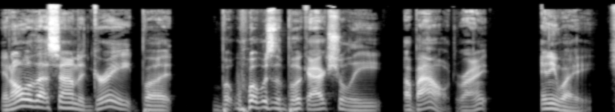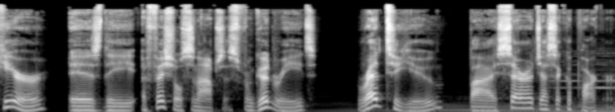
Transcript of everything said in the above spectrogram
and all of that sounded great but but what was the book actually about right anyway here is the official synopsis from goodreads read to you by Sarah Jessica Parker.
